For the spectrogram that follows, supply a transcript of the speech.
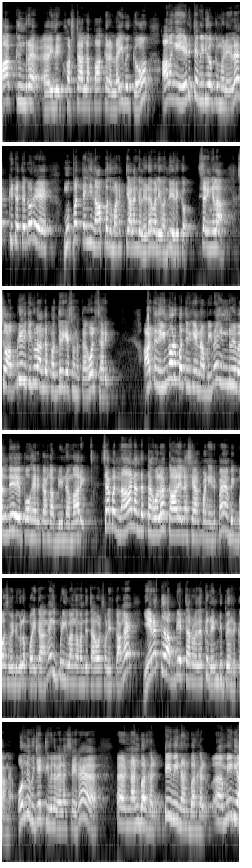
பார்க்கின்ற இது ஹாட்ஸ்டாரில் பார்க்குற லைவுக்கும். அவங்க எடுத்த வீடியோக்கும் இடையில் கிட்டத்தட்ட ஒரு முப்பத்தஞ்சு நாற்பது மணித்தியாலங்கள் இடைவெளி வந்து இருக்கும். சரிங்களா? ஸோ அப்படி இருக்கக்குள்ள அந்த பத்திரிகை சொன்ன தகவல் சரி. அடுத்தது இன்னொரு பத்திரிகை என்ன அப்படின்னா இன்று வந்து போக இருக்காங்க அப்படின்ற மாதிரி. சரி அப்போ நான் அந்த தகவலை காலையில் ஷேர் பண்ணியிருப்பேன். பிக் பாஸ் வீட்டுக்குள்ளே போயிட்டாங்க. இப்படி இவங்க வந்து தகவல் சொல்லியிருக்காங்க. எனக்கு அப்டேட் தருவதற்கு ரெண்டு பேர் இருக்காங்க. ஒன்று விஜய் டிவியில் வேலை செய்கிற நண்பர்கள் டிவி நண்பர்கள். மீடியா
